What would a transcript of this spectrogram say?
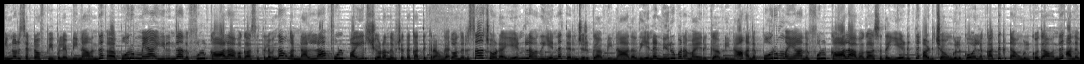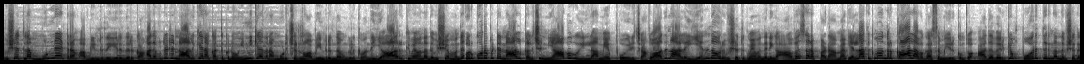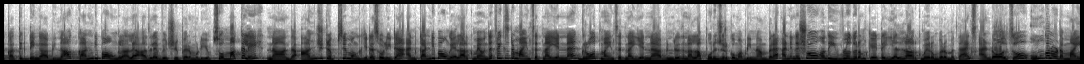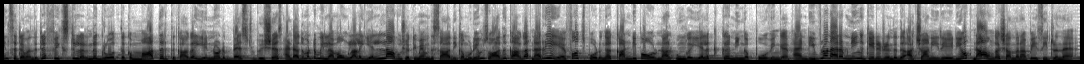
இன்னொரு செட் ஆஃப் பீப்புள் எப்படின்னா வந்து பொறுமையாக இருந்து அந்த ஃபுல் கால அவகாசத்தில் வந்து அவங்க நல்லா ஃபுல் பயிற்சியோட அந்த விஷயத்தை கற்றுக்குறாங்க ஸோ அந்த ரிசர்ச்சோட எண்டில் வந்து என்ன தெரிஞ்சிருக்கு அப்படின்னா அதாவது என்ன நிரூபணமாயிருக்கு அப்படின்னா அந்த பொறுமையாக அந்த ஃபுல் கால அவகாசத்தை எடுத்து படித்தவங்களுக்கோ இல்லை கற்றுக்கிட்டவங்களுக்கோ தான் வந்து அந்த விஷயத்தில் முன்னேற்றம் அப்படின்றது இருந்திருக்கான் அதை விட்டுட்டு நாளைக்கே நான் கற்றுக்கணும் இன்னைக்கே அதை நான் முடிச்சிடணும் அப்படின்னு இருந்தவங்களுக்கு வந்து யாருக்குமே வந்து அந்த விஷயம் வந்து ஒரு குறிப்பிட்ட நாள் கழிச்சு ஞாபகம் இல்லாமே போயிடுச்சான் ஸோ அதனால எந்த ஒரு விஷயத்துக்குமே வந்து நீங்க அவசரப்படாம எல்லாத்துக்குமே வந்து ஒரு கால அவகாசம் இருக்கும். ஸோ அதை வரைக்கும் பொறுத்திருந்து அந்த விஷயத்தை கத்துக்கிட்டீங்க அப்படின்னா கண்டிப்பா உங்களால அதுல வெற்றி பெற முடியும். ஸோ மக்களே நான் அந்த அஞ்சு டிப்ஸையும் உங்ககிட்ட சொல்லிட்டேன். அண்ட் கண்டிப்பா உங்க எல்லாருக்குமே வந்து ஃபிக்ஸ்டு மைண்ட் செட்னா என்ன க்ரோத் மைண்ட் செட்னா என்ன அப்படின்றது நல்லா புரிஞ்சிருக்கும் அப்படின்னு நம்புறேன். அண்ட் இந்த ஷோ வந்து இவ்வளோ தூரம் கேட்ட எல்லாருக்குமே ரொம்ப ரொம்ப தேங்க்ஸ் அண்ட் ஆல்சோ உங்களோட மைண்ட் செட்டை வந்துட்டு ஃபிக்ஸ்டுல இருந்து க்ரோத்துக்கு மாத்துறதுக்காக என்னோட பெஸ்ட் விஷஸ் அண்ட் அது மட்டும் இல்லாமல் உங்களால் எல்லா விஷயத்தையுமே வந்து சாதிக்க முடியும். ஸோ அதுக்காக நிறைய எஃபர்ட்ஸ் போடுங்க. கண்டிப்பாக ஒரு நாள் உங்கள் இலக்குக்கு நீங்கள் போவீங்க. அண்ட் இவ்வளோ நேரம் நீங்கள் கேட்டுட்டு இருந்தது அச்சானி ரேடியோ. நான் உங்கள் சந்தனா பேசிட்டு இருந்தேன்.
